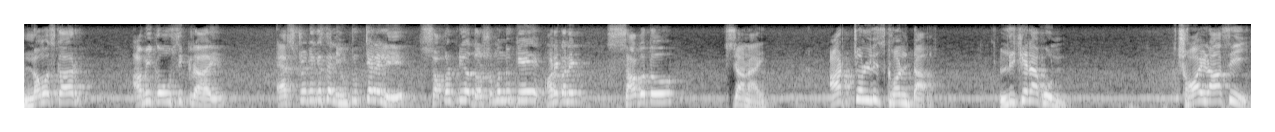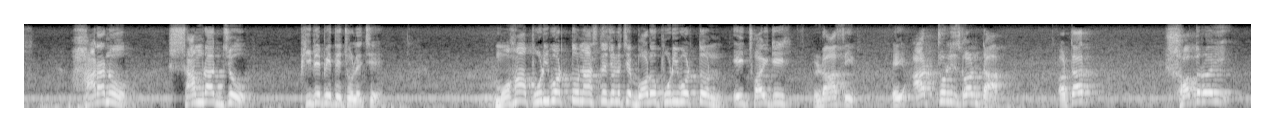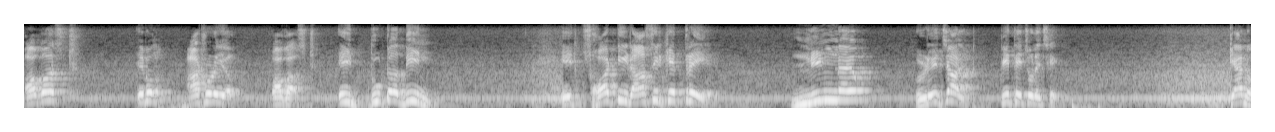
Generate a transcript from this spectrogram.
নমস্কার, আমি কৌশিক রায়। অ্যাস্ট্রোডিকেশন ইউটিউব চ্যানেলে সকল প্রিয় দর্শক বন্ধুকে অনেক অনেক স্বাগত জানাই। আটচল্লিশ ঘণ্টা লিখে রাখুন। ছয় রাশি হারানো সাম্রাজ্য ফিরে পেতে চলেছে। মহা পরিবর্তন আসতে চলেছে, বড় পরিবর্তন এই ছয়টি রাশির। এই আটচল্লিশ ঘণ্টা, অর্থাৎ সতেরোই অগস্ট এবং আঠেরোই অগস্ট এই দুটো দিন, এই ছটি রাশির ক্ষেত্রে নির্ণায়ক রেজাল্ট পেতে চলেছে। কেন?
